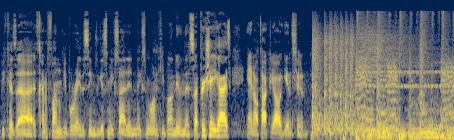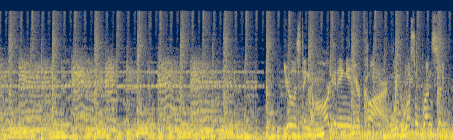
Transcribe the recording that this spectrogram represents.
because uh, it's kind of fun when people rate these things. It gets me excited and makes me want to keep on doing this. So I appreciate you guys, and I'll talk to you all again soon. You're listening to Marketing in Your Car with Russell Brunson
